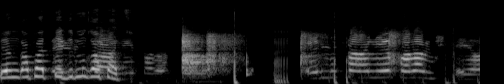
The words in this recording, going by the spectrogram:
Ben kapat dedim 50 mi kapat. saniye falan. 50 saniye falan işte ya.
